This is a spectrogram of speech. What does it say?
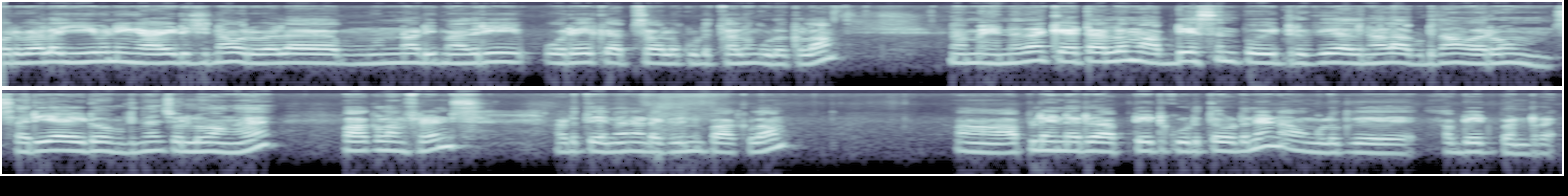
ஒரு வேளை ஈவினிங் ஆகிடுச்சுன்னா ஒரு வேளை முன்னாடி மாதிரி ஒரே கேப்ஸாவில் கொடுத்தாலும் கொடுக்கலாம். நம்ம என்ன தான் கேட்டாலும் அப்டேஷன் போயிட்டுருக்கு அதனால் அப்படி தான் வரும். சரியாயிடும் அப்படின்னு தான் சொல்லுவாங்க. பார்க்கலாம் ஃப்ரெண்ட்ஸ் அடுத்து என்ன நடக்குதுன்னு பார்க்கலாம். அப்ளைனர் அப்டேட் கொடுத்த உடனே நான் உங்களுக்கு அப்டேட் பண்ணுறேன்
